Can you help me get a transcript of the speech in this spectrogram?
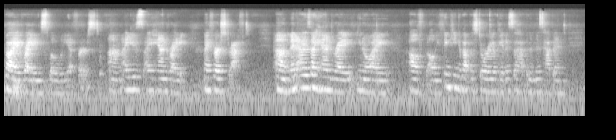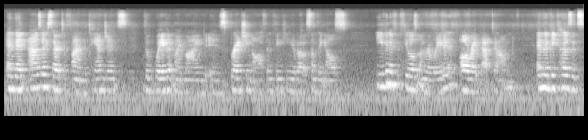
by writing slowly at first. Um, I use, I handwrite my first draft. Um, and as I handwrite, you know, I, I'll, I'll be thinking about the story, okay, this happened and this happened. And then as I start to find the tangents, the way that my mind is branching off and thinking about something else, even if it feels unrelated, I'll write that down. And then because it's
